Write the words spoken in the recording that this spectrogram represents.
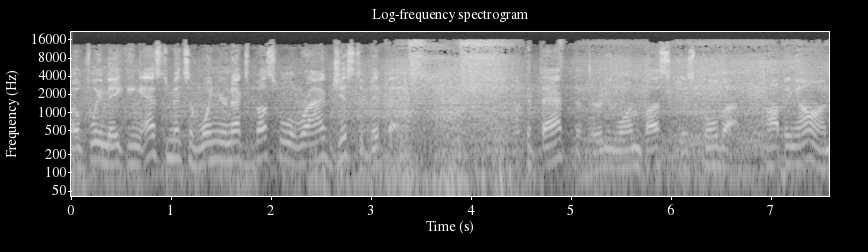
hopefully making estimates of when your next bus will arrive just a bit better. That, the 31 bus just pulled up. Hopping on,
